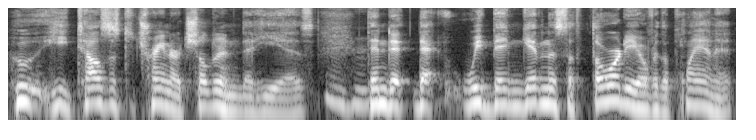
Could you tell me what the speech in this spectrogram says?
who He tells us to train our children that He is, then that, that we've been given this authority over the planet,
